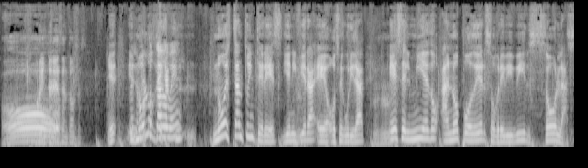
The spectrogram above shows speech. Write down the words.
Oh. Por interés entonces. Eh, eh, Bueno, no los ver. No es tanto interés, Jennifer, eh, o seguridad, es el miedo a no poder sobrevivir solas.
